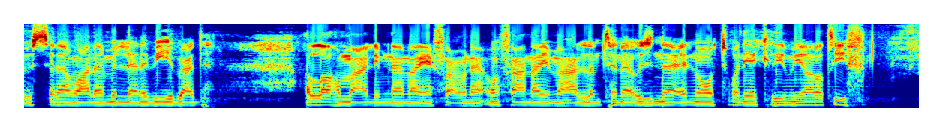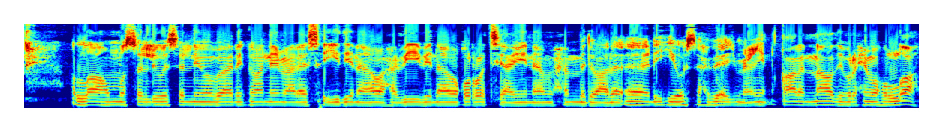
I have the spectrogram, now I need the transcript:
والسلام على من لا نبي بعده اللهم علمنا ما ينفعنا وانفعنا بما علمتنا وزدنا علما واتقنا يا كريم يا لطيف اللهم صل وسلم وبارك وانعم على سيدنا وحبيبنا وقرة أعيننا محمد وعلى آله وصحبه أجمعين قال الناظم رحمه الله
